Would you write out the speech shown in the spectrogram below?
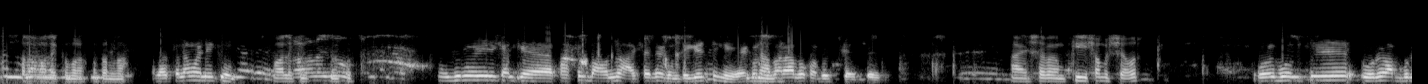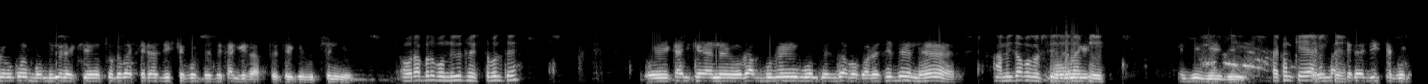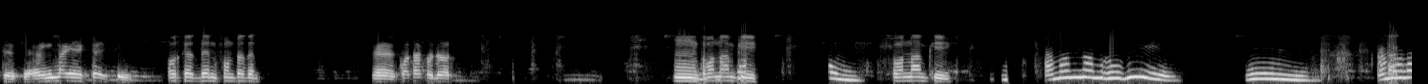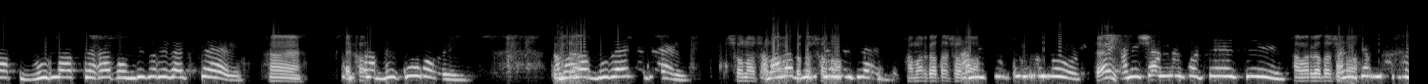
আসসালামু আলাইকুম রহমতুল্লাহ। আসসালামু আলাইকুম ওয়ালাইকুম হুজুর ওই কালকে পাঁচশো বাউন্ন আয়সা বেগম ঠিক আছে এখন আবার আবো কবে চাইছে আয়েশা বেগম কি সমস্যা ওর? ওই বলছে ওর আব্বুর করে বন্ধু করে রেখে ছোট বাচ্চাটা ডিস্টার্ব করতেছে কালকে রাত্রে থেকে বুঝছেন নি? ওরা বলে বন্ধু রেখেছে বলতে? ওই কালকে ওর আব্বুরে বলতেছে যাব করেছে দেন হ্যাঁ। আমি জমা করছি নাকি? জি জি জি। এখন কে আসছে? বাচ্চাটা ডিস্টার্ব করতেছে। নাই একটা আছে ওর কাছে দেন ফোনটা দেন। হ্যাঁ কথা কদর হুম তোমার নাম কি? তোমার নাম কি? আমার নাম রুবি। হুম আমার আব্বু লাখ টাকা বন্দি করে রাখছেন। হ্যাঁ এখন কই আমার আব্বু রেখে দেন শোনো শোনো আমার কথা শোনো। আমার কথা শোনো। এই! আমি কান্না করতে এসেছি। আমার কথা শোনো।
